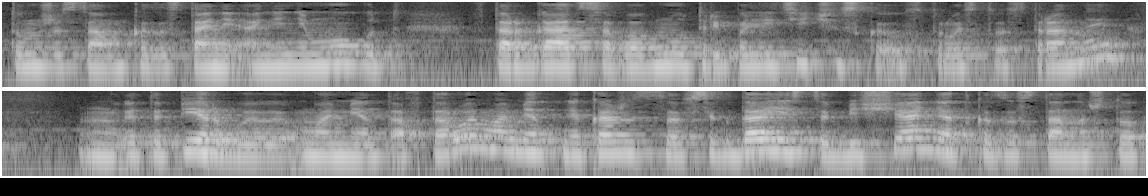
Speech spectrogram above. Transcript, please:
в том же самом Казахстане, они не могут вторгаться во внутриполитическое устройство страны. Это первый момент. А второй момент, мне кажется, всегда есть обещание от Казахстана, что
